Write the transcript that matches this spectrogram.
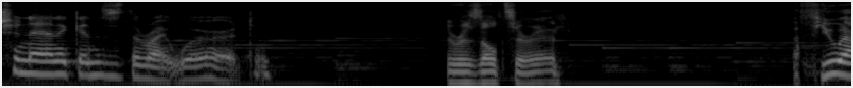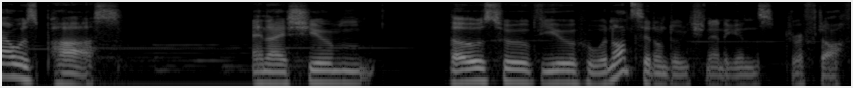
Shenanigans is the right word. The results are in. A few hours pass, and I assume those who of you who were not set on doing shenanigans drift off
